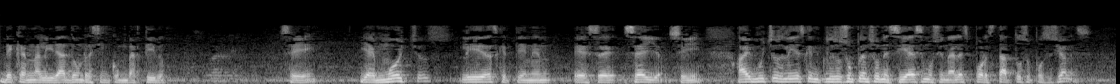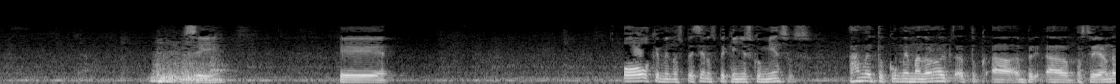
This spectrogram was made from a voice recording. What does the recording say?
de carnalidad de un recién convertido. Sí. Y hay muchos líderes que tienen ese sello, sí. Hay muchos líderes que incluso suplen sus necesidades emocionales por estatus o posiciones. Sí. Eh, o que menosprecian los pequeños comienzos. Ah, me tocó, me mandaron a, to- a, a pastorear una,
